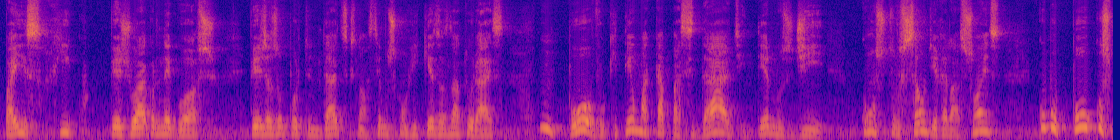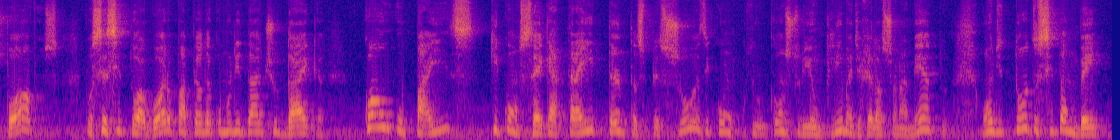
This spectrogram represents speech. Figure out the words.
um país rico. Veja o agronegócio, veja as oportunidades que nós temos com riquezas naturais. Um povo que tem uma capacidade em termos de construção de relações como poucos povos. Você citou agora o papel da comunidade judaica. Qual o país que consegue atrair tantas pessoas e construir um clima de relacionamento onde todos se dão bem?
